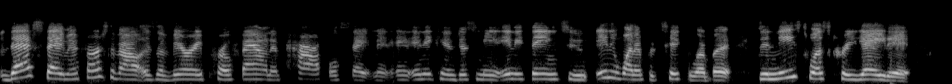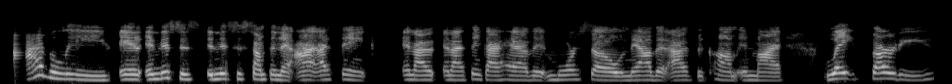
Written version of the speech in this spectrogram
that statement, first of all, is a very profound and powerful statement, and, and it can just mean anything to anyone in particular. But Denise was created, I believe, and, and this is and this is something that I, I think, and I and I think I have it more so now that I've become in my late 30s.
